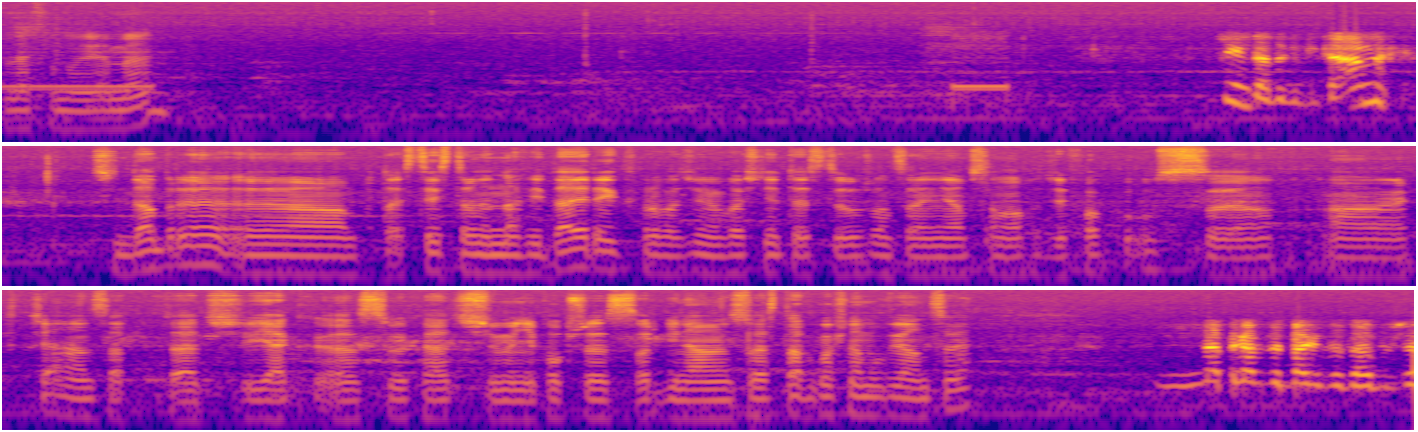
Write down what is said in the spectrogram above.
Telefonujemy. Dzień dobry, witam. Dzień dobry, e, tutaj z tej strony NaviDirect prowadzimy właśnie testy urządzenia w samochodzie Focus. E, a Chciałem zapytać, jak e, słychać mnie poprzez oryginalny zestaw głośno mówiący? Naprawdę bardzo dobrze,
